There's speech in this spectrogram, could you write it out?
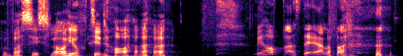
vad Sissela har gjort idag. vi hoppas det i alla fall.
